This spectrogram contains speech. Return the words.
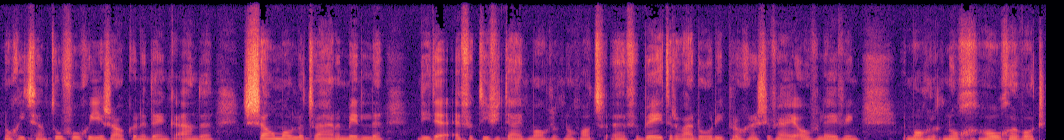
nog iets aan toevoegen. Je zou kunnen denken aan de celmodulatoire middelen die de effectiviteit mogelijk nog wat uh, verbeteren, waardoor die progressievrije overleving mogelijk nog hoger wordt.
